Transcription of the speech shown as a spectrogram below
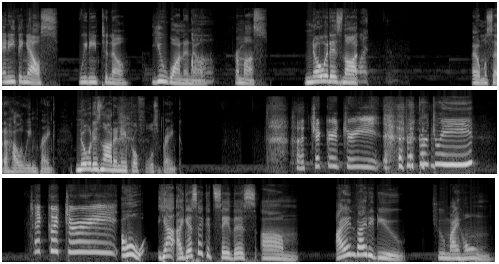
Anything else we need to know? You want to know Oh, from us? No, it is not. what? I almost said a Halloween prank. No, it is not an April Fool's prank. Trick or treat. Trick or treat. Trick or treat. Oh, yeah. I guess I could say this. Um, I invited you to my home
